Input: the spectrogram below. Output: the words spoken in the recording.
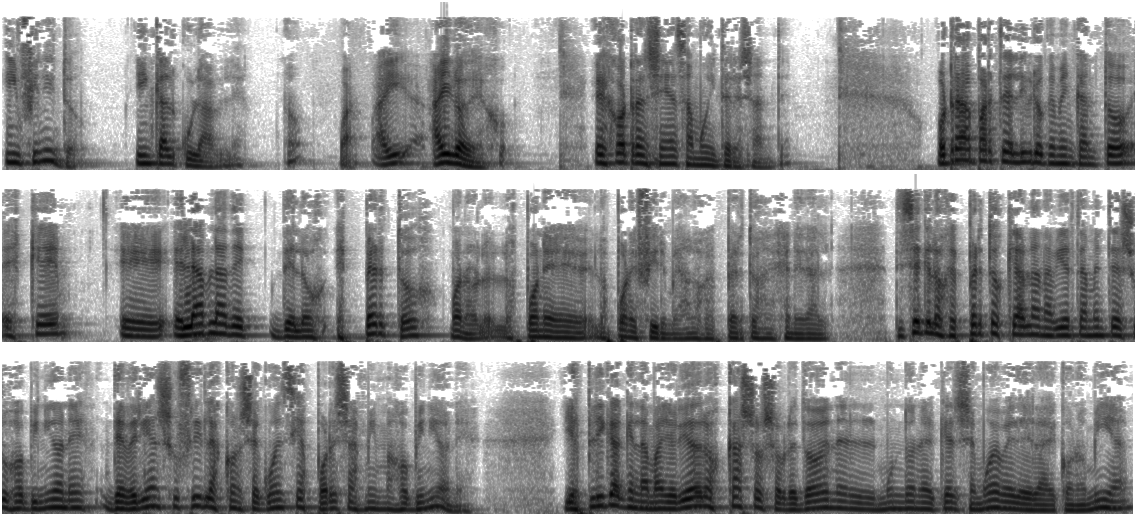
infinito, incalculable. ¿no? Bueno, ahí, ahí lo dejo. Es otra enseñanza muy interesante. Otra parte del libro que me encantó es que eh, él habla de, los expertos, bueno, los pone, los pone firmes a los expertos en general. Dice que los expertos que hablan abiertamente de sus opiniones deberían sufrir las consecuencias por esas mismas opiniones. Y explica que en la mayoría de los casos, sobre todo en el mundo en el que él se mueve, de la economía,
